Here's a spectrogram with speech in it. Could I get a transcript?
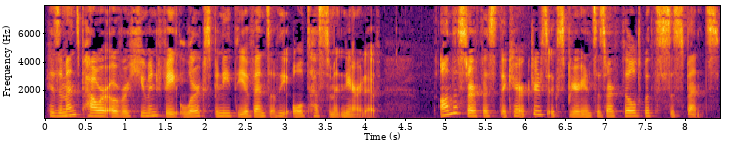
his immense power over human fate lurks beneath the events of the Old Testament narrative. On the surface, the characters' experiences are filled with suspense.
